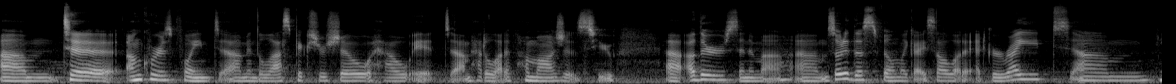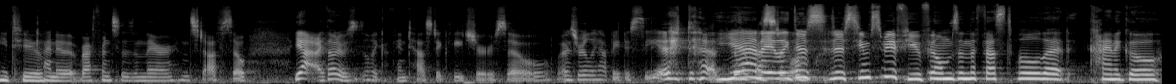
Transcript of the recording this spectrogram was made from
um, to Ankur's point um, in the last picture show, how it um, had a lot of homages to uh, other cinema. Um, so did this film. Like I saw a lot of Edgar Wright. Um, Me too. Kind of references in there and stuff. So yeah, I thought it was like a fantastic feature. So I was really happy to see it. yeah, and I, like there's there seems to be a few films in the festival that kind of go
